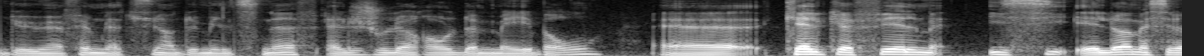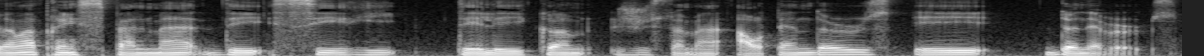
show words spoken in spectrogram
Il y a eu un film là-dessus en 2019. Elle joue le rôle de Mabel. Euh, quelques films ici et là, mais c'est vraiment principalement des séries télé comme justement Outlanders et The Nevers.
